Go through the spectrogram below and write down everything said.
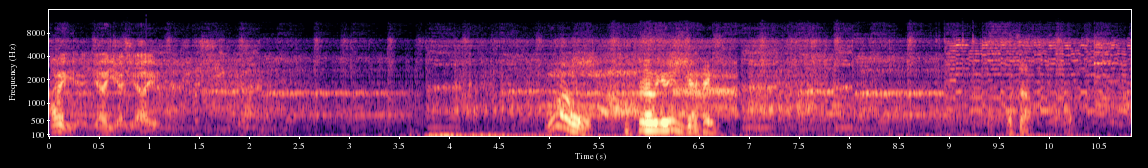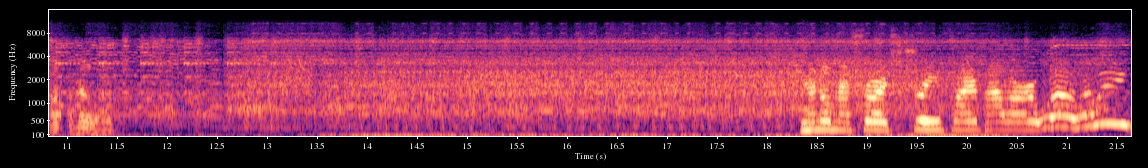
ay ay ay ay ay. Whoa! Look at these guys. What's up? Oh, another one. You're no match for extreme firepower. Whoa, what are we?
